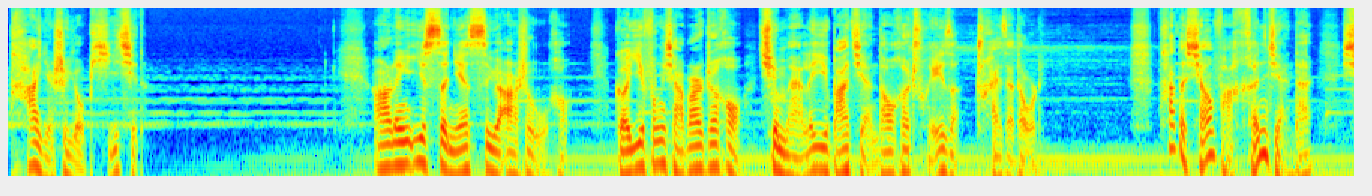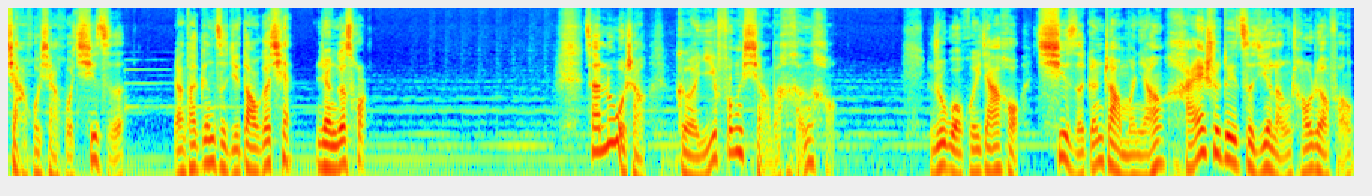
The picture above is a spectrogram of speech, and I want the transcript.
他也是有脾气的。二零一四年四月二十五号，葛一峰下班之后去买了一把剪刀和锤子，揣在兜里。他的想法很简单，吓唬吓唬妻子，让他跟自己道个歉，认个错。在路上，葛一峰想得很好，如果回家后妻子跟丈母娘还是对自己冷嘲热讽，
